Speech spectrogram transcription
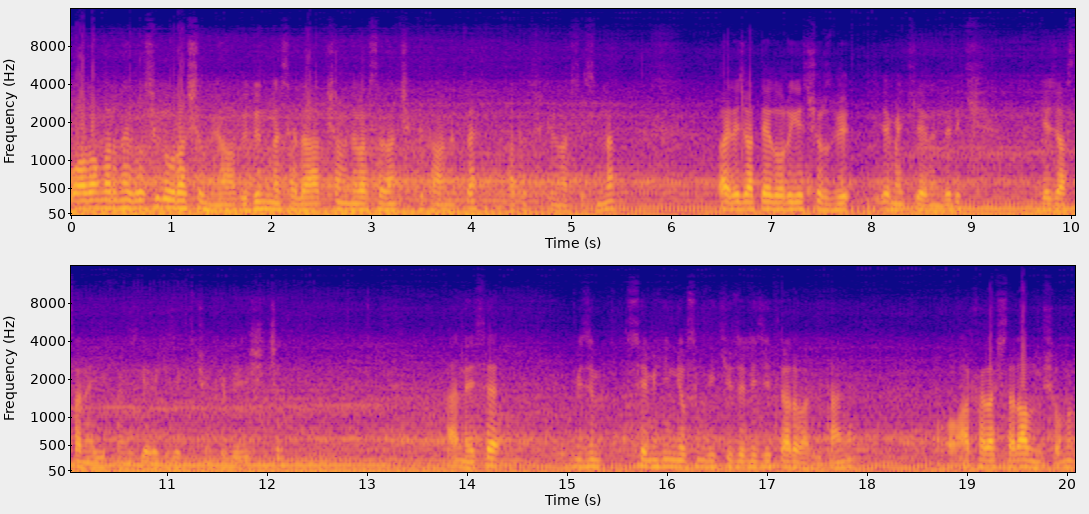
Bu adamların egosuyla uğraşılmıyor abi. Dün mesela akşam üniversiteden çıktık Ahmet'le. Atatürk Üniversitesi'nden. Öyle caddeye doğru geçiyoruz. Bir yemek yiyelim dedik. Gece hastaneye gitmemiz gerekecekti çünkü bir iş için. Her neyse bizim Semih'in Yosun 250 GTR var bir tane. Arkadaşlar almış onu.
